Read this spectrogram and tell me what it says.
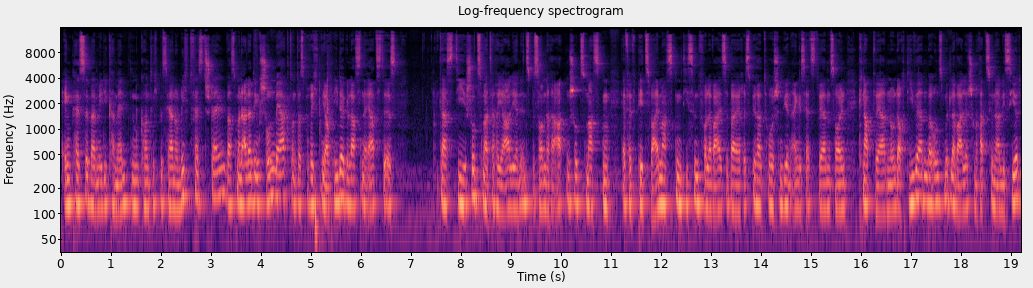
Engpässe bei Medikamenten konnte ich bisher noch nicht feststellen. Was man allerdings schon merkt, und das berichten ja auch niedergelassene Ärzte, ist, dass die Schutzmaterialien, insbesondere Atemschutzmasken, FFP2-Masken, die sinnvollerweise bei respiratorischen Viren eingesetzt werden sollen, knapp werden. Und auch die werden bei uns mittlerweile schon rationalisiert,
